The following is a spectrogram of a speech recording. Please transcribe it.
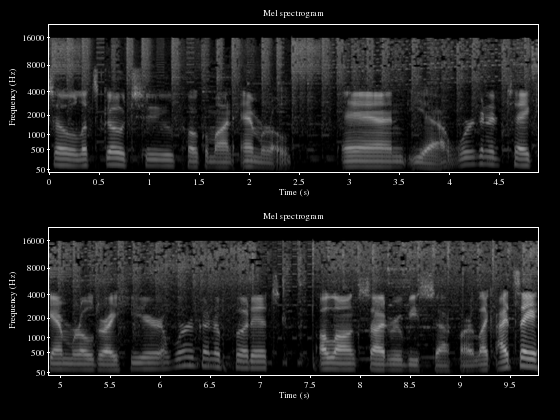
So let's go to Pokemon Emerald. And yeah, we're gonna take Emerald right here, and we're gonna put it alongside Ruby Sapphire. Like I'd say,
